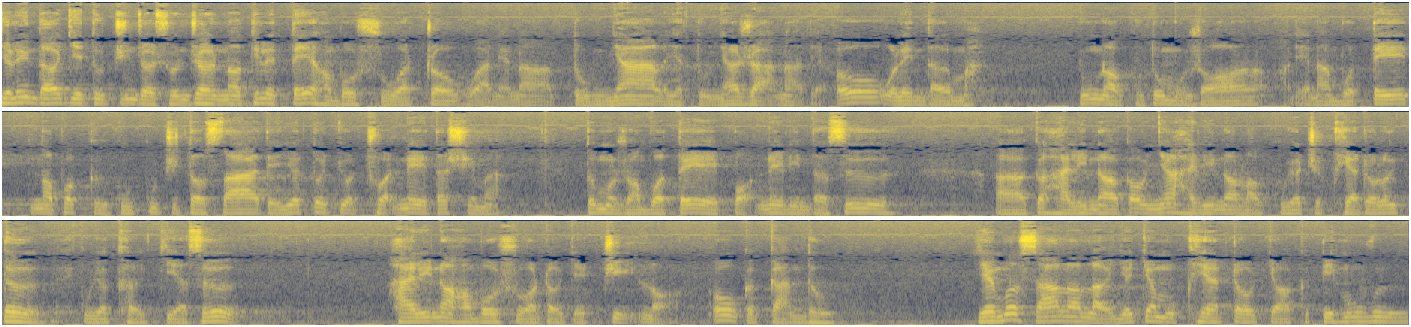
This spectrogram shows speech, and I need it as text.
giờ lên đó chỉ tụ chính giờ xuân chơi nó thì là té hàng bao sủa, trâu quả này nó tụ nhá là tụ nhá ra nó thì, ô lên đó mà. Lúc nào cũng tôi muốn rõ để làm bộ tê, nó bắt cử cũng cũng chỉ tao xa, thì giờ tôi chuột chuột này ta xí mà. Tôi muốn rõ bộ tê, bỏ này linh đó sư à có hai linh nó có nhá, hai linh nó là cú trực thiệt rồi lăng tư, cú khởi chia sư hai linh nó hàng bao sủa trâu chỉ trị lọ, ô cái cản đồ giờ mất xa là lời giờ cho một thiệt trâu cho cái tim không vư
